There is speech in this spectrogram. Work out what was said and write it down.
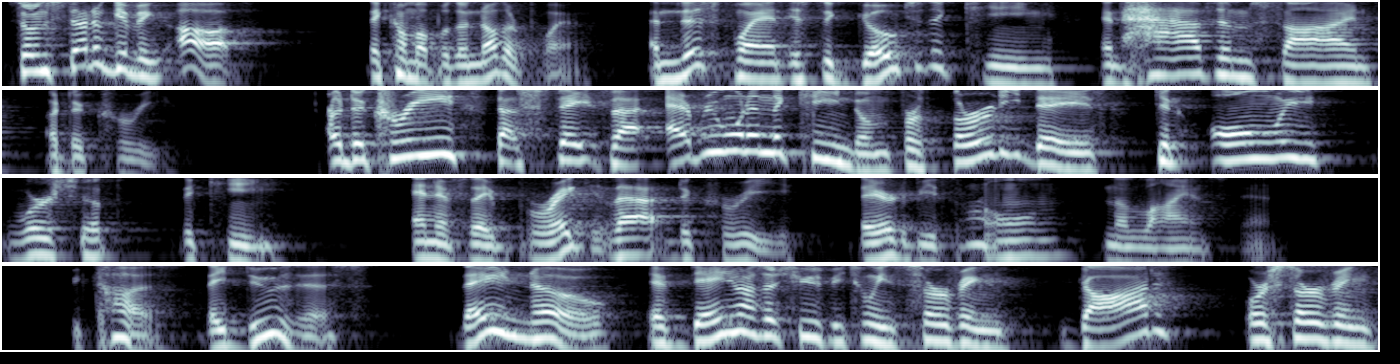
So instead of giving up, they come up with another plan. And this plan is to go to the king and have him sign a decree. A decree that states that everyone in the kingdom for 30 days can only worship the king. And if they break that decree, they are to be thrown in the lion's den. Because they do this, they know if Daniel has to choose between serving God or serving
